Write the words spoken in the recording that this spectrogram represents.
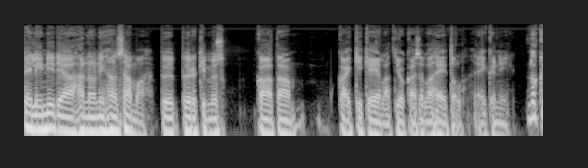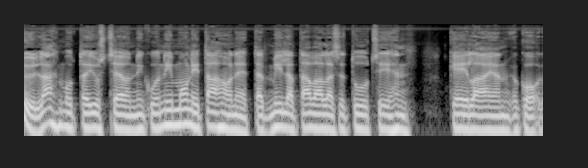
Pelin ideahan on ihan sama. Pyrkimys kaataa kaikki keilat jokaisella heitolla, eikö niin? No kyllä, mutta just se on niin, kuin niin monitahoinen, että millä tavalla se tuut siihen keilaajan joko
